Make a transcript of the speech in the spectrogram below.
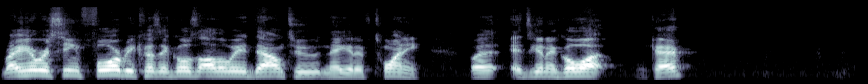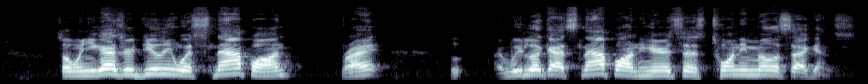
right here we're seeing four because it goes all the way down to negative 20, but it's going to go up. Okay. So when you guys are dealing with Snap-on, right? We look at Snap-on here, it says 20 milliseconds.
